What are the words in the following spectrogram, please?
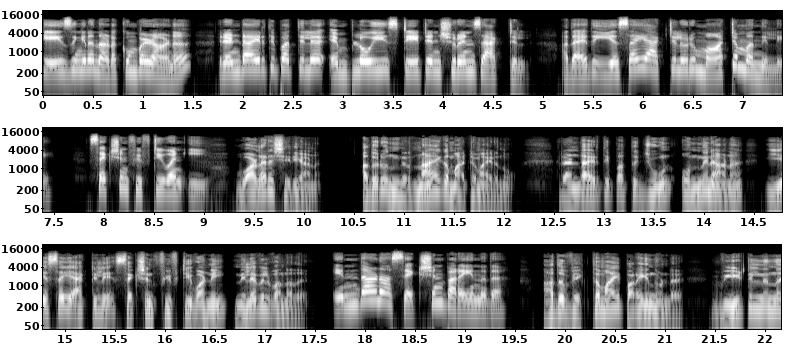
കേസ് ഇങ്ങനെ നടക്കുമ്പോഴാണ് രണ്ടായിരത്തി പത്തിൽ എംപ്ലോയി സ്റ്റേറ്റ് ഇൻഷുറൻസ് ആക്ടിൽ അതായത് ഇ എസ് ഐ ആക്ടിൽ ഒരു മാറ്റം വന്നില്ലേ? സെക്ഷൻ ഫിഫ്റ്റി വൺ ഇ വളരെ ശരിയാണ്. അതൊരു നിർണായക മാറ്റമായിരുന്നു. രണ്ടായിരത്തി പത്ത് ജൂൺ ഒന്നിനാണ് ഇ എസ് ഐ ആക്ടിലെ സെക്ഷൻ ഫിഫ്റ്റി വണ്ണി നിലവിൽ വന്നത്. എന്താണ് ആ സെക്ഷൻ പറയുന്നത്? അത് വ്യക്തമായി പറയുന്നുണ്ട്. വീട്ടിൽ നിന്ന്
